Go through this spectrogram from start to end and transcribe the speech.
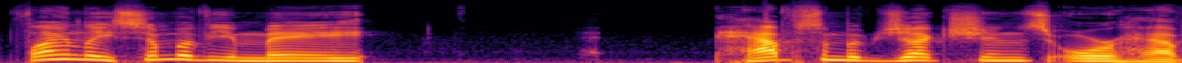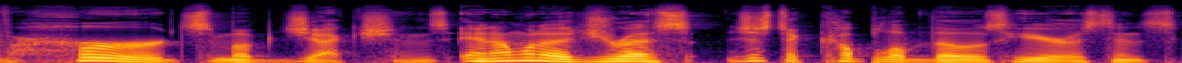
Finally, some of you may have some objections or have heard some objections, and I want to address just a couple of those here since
